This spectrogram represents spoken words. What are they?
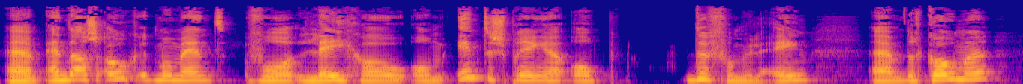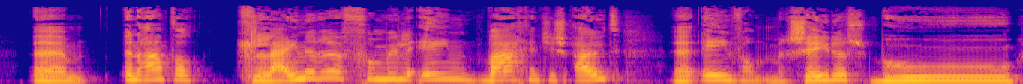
Ehm, en dat is ook het moment voor Lego om in te springen op de Formule 1. Ehm, er komen ehm, een aantal kleinere Formule 1 wagentjes uit. Eén van Mercedes. Boe.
